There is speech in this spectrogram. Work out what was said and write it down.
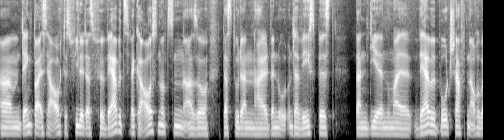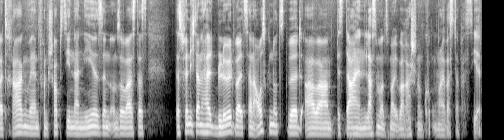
Ähm, denkbar ist ja auch, dass viele das für Werbezwecke ausnutzen. Also, dass du dann halt, wenn du unterwegs bist, dann dir nun mal Werbebotschaften auch übertragen werden von Shops, die in der Nähe sind und sowas. Das, das finde ich dann halt blöd, weil es dann ausgenutzt wird. Aber bis dahin lassen wir uns mal überraschen und gucken mal, was da passiert.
